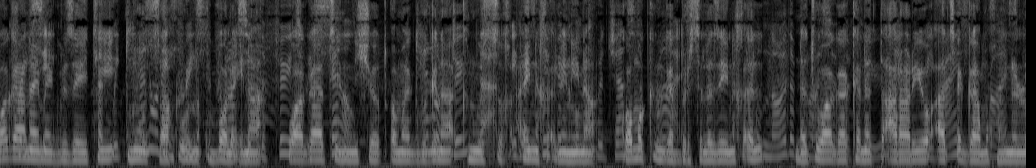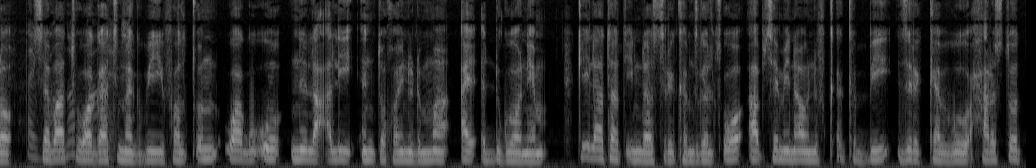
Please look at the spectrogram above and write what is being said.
ዋጋ ናይ መግቢ ዘይቲ ንውሳኹ ንቕበሎ ኢና ዋጋ እቲ ንሸጦ መግቢ ግና ክንውስኽ ኣይንኽእልን ኢና ከምኡ ክንገብር ስለ ዘይንኽእል ነቲ ዋጋ ከነተዓራርዮ ኣጸጋሚ ኮይኑ ኣሎ ሰባት ዋጋት መግቢ ይፈልጡን ዋግኡ ንላዕሊ እንተኾይኑ ድማ ኣይዕድግዎን እዮም ክኢላታት ኢንዱስትሪ ከም ዝገልጽዎ ኣብ ሰሜናዊ ንፍቀ ክቢ ዝርከቡ ሓረስቶት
